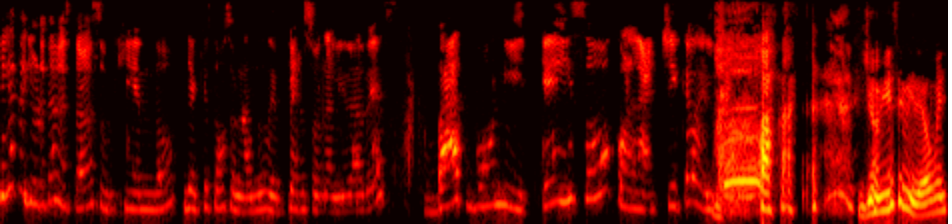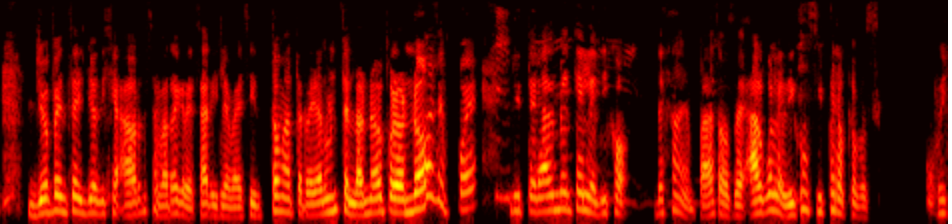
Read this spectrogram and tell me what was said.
Fíjate que ahorita me estaba surgiendo, ya que estamos hablando de personalidades, Bad Bunny, ¿qué hizo con la chica del? Yo vi ese video, güey. Yo pensé, yo dije, ahora se va a regresar y le va a decir, toma, te regalo un celular nuevo, pero no, se fue. Se Literalmente le fue. dijo, déjame en paz, o sea, algo le dijo así, pero que pues, uy,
